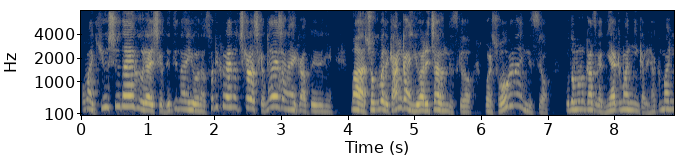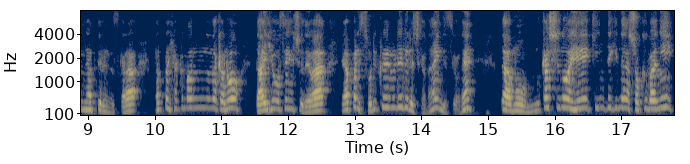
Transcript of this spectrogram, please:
お前、九州大学ぐらいしか出てないような、それくらいの力しかないじゃないかというふうに、まあ、職場でガンガン言われちゃうんですけど、これ、しょうがないんですよ。子どもの数が200万人から100万人になってるんですから、たった100万人の中の代表選手では、やっぱりそれくらいのレベルしかないんですよね。だからもう昔の平均的な職場に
